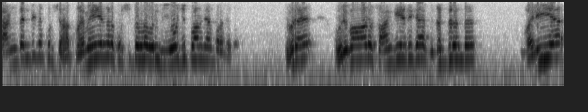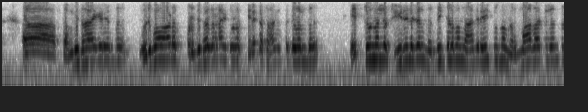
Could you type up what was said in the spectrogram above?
കണ്ടന്റിനെ കുറിച്ചാണ് പ്രമേയങ്ങളെ കുറിച്ചിട്ടുള്ള ഒരു വിയോജിപ്പാണ് ഞാൻ പറഞ്ഞത്. ഇവിടെ ഒരുപാട് സാങ്കേതിക വിദഗ്ധരുണ്ട്. വലിയ സംവിധായകരുണ്ട് ഒരുപാട് പ്രതിഭകളായിട്ടുള്ള തിരക്കഥാകൃത്തുക്കളുണ്ട് ഏറ്റവും നല്ല സീരിയലുകൾ നിർമ്മിക്കണമെന്ന് ആഗ്രഹിക്കുന്ന നിർമ്മാതാക്കളുണ്ട്.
